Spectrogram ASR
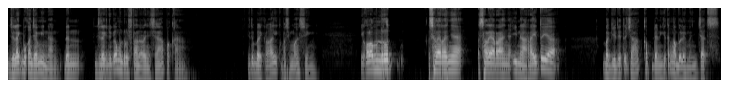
jelek bukan jaminan dan jelek juga menurut standarnya siapa kan itu balik lagi ke masing-masing. Ya kalau menurut seleranya seleranya Inara itu ya bagi dia itu cakep dan kita nggak boleh menjudge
